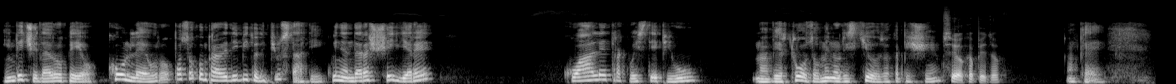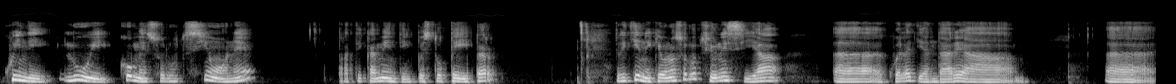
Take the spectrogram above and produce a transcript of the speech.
Invece da europeo con l'euro posso comprare debito di più stati, quindi andare a scegliere quale tra questi è più ma virtuoso o meno rischioso, capisci? Sì, ho capito. Ok, quindi lui come soluzione, praticamente in questo paper, ritiene che una soluzione sia uh, quella di andare a uh,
